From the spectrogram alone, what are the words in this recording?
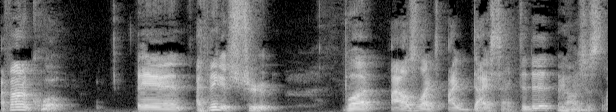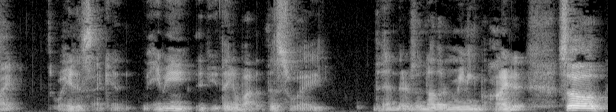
I found a quote, and I think it's true, but I also like I dissected it and I was just like, wait a second, maybe if you think about it this way, then there's another meaning behind it. So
